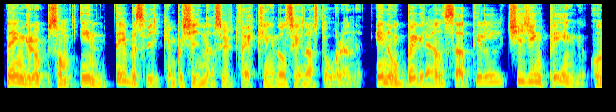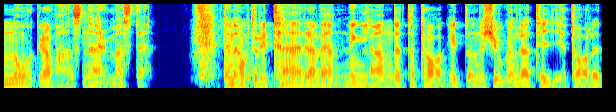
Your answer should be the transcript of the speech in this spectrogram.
Den grupp som inte är besviken på Kinas utveckling de senaste åren är nog begränsad till Xi Jinping och några av hans närmaste. Den auktoritära vändning landet har tagit under 2010-talet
